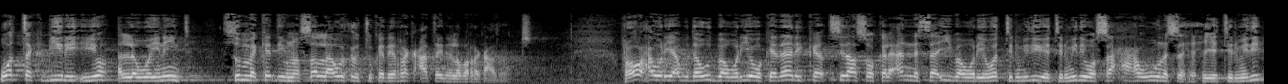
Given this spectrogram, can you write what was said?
Wtakbiiri iyo alla weynaynta uma kadibna sallaa wuxuu tukaday rakcatayni laba ragcadood rawaxa wariya abu daawuud baa wariye wakadalika sidaasoo kale annasaa'iy baa wariya watirmidiyu iyo tirmidi wasaxaxa wuuna saxiixiyey tirmidi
